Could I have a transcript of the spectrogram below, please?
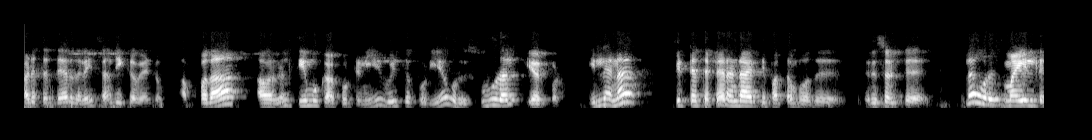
அடுத்த தேர்தலை சந்திக்க வேண்டும். அப்பதான் அவர்கள் திமுக கூட்டணியை வீழ்த்தக்கூடிய ஒரு சூழல் ஏற்படும். இல்லைன்னா கிட்டத்தட்ட ரெண்டாயிரத்தி பத்தொன்பது ரிசல்ட்டுல ஒரு மைல்டு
